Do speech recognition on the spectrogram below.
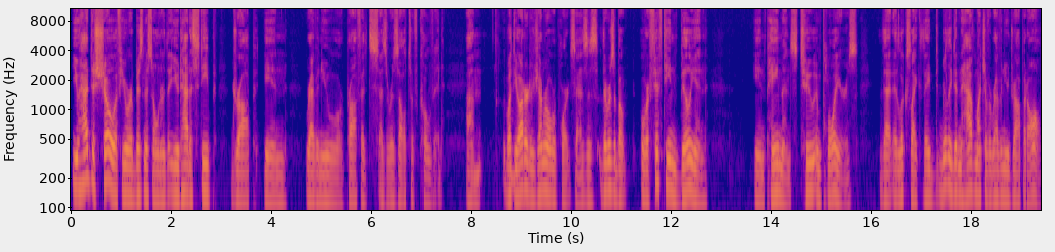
you had to show if you were a business owner that you'd had a steep drop in revenue or profits as a result of COVID. Um, what the Auditor General report says is there was about over 15 billion in payments to employers that it looks like they really didn't have much of a revenue drop at all.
